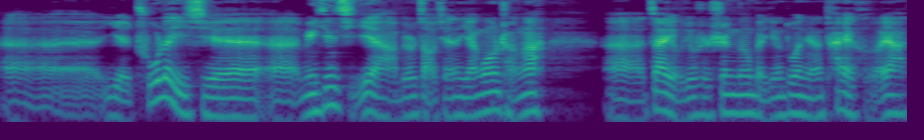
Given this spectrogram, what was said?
呃，也出了一些呃明星企业啊，比如早前的阳光城啊。呃，再有就是深耕北京多年的泰禾呀，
